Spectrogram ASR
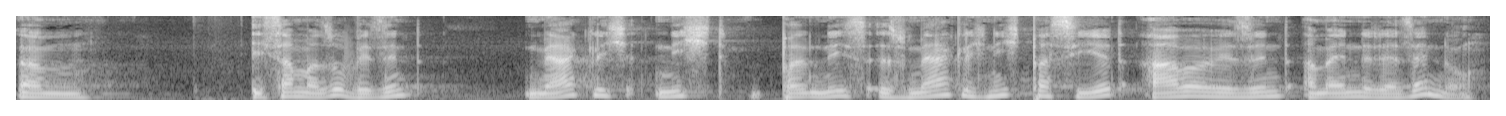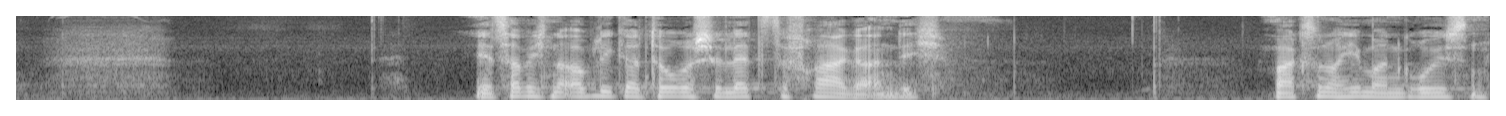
Ähm, ich sag mal so, wir sind merklich nicht, ist merklich nicht passiert, aber wir sind am Ende der Sendung. Jetzt habe ich eine obligatorische letzte Frage an dich. Magst du noch jemanden grüßen?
